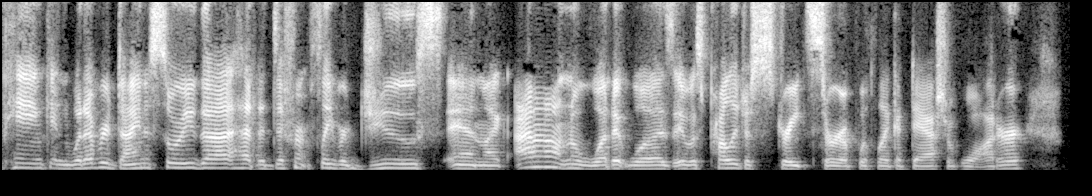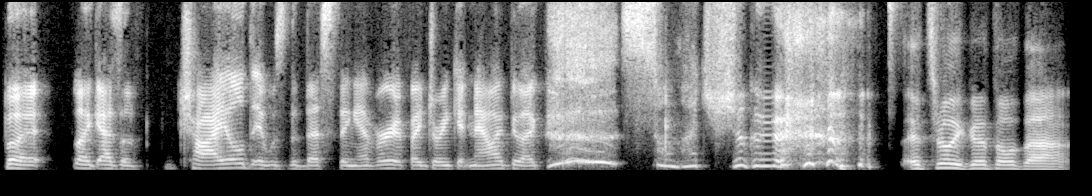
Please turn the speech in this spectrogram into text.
pink and whatever dinosaur you got had a different flavored juice and like i don't know what it was it was probably just straight syrup with like a dash of water but like as a child, it was the best thing ever. If I drank it now, I'd be like, so much sugar. it's really good though that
